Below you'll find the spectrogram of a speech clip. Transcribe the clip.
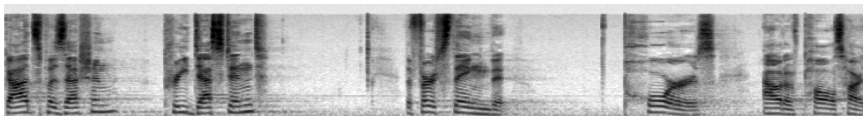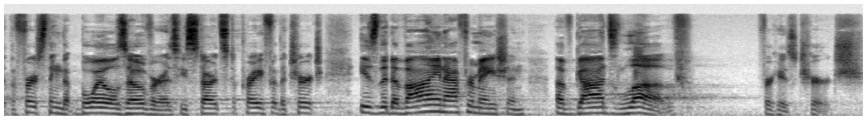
God's possession, predestined. The first thing that pours out of Paul's heart, the first thing that boils over as he starts to pray for the church, is the divine affirmation of God's love for his church.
